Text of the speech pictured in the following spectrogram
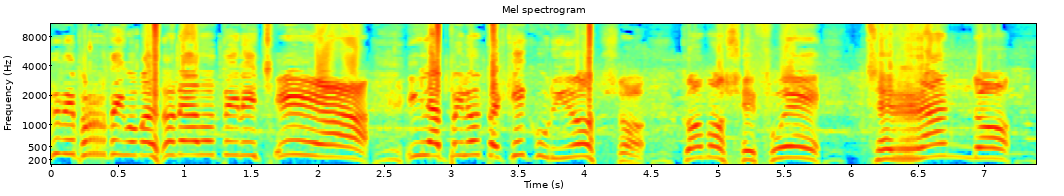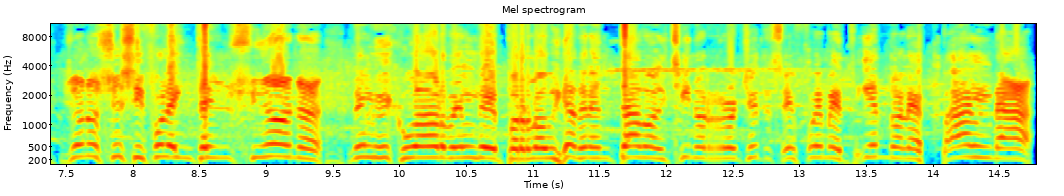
De Deportivo Maldonado, Telechea. Y la pelota, qué curioso, cómo se fue cerrando. Yo no sé si fue la intención del jugador del Depor. Lo había adelantado al chino Rochete. Se fue metiendo a la espalda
